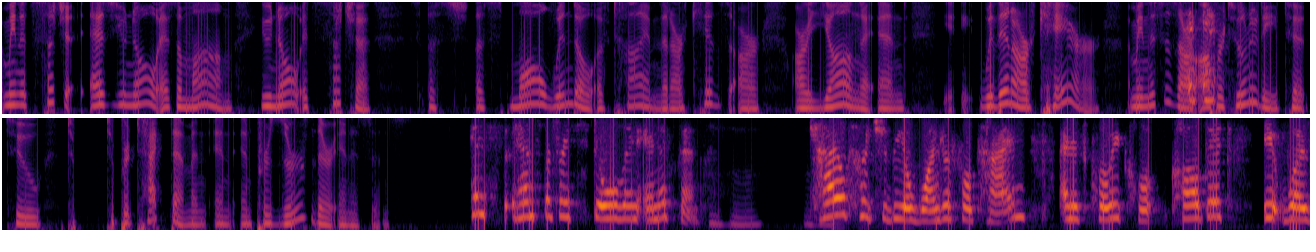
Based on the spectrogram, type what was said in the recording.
I mean, it's such a, as you know, as a mom, you know, it's such a, a, a small window of time that our kids are, are young and within our care. I mean, this is our opportunity to, to, to, to protect them and, and, and preserve their innocence. Hence, hence the phrase stolen innocence. Mm-hmm childhood should be a wonderful time. And as Chloe called it, it was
